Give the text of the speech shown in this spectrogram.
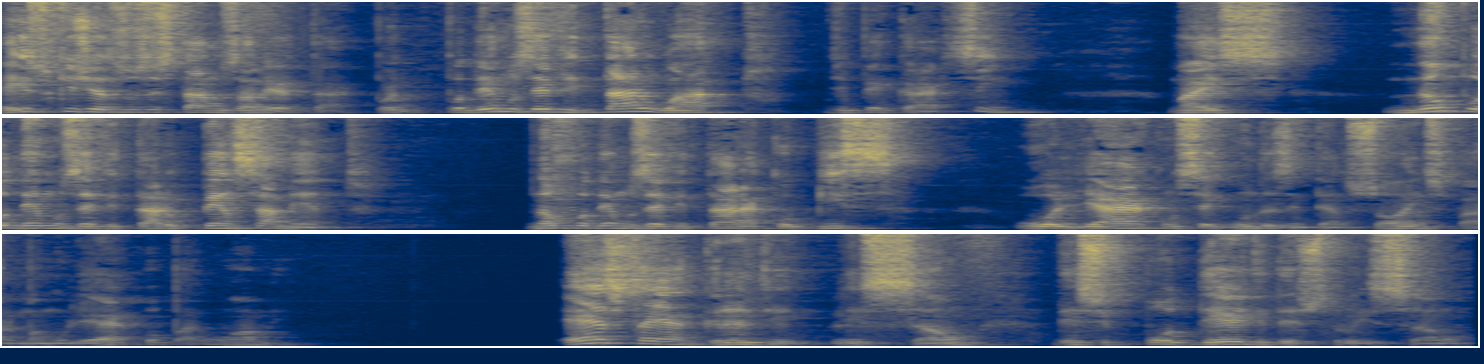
É isso que Jesus está nos alertar. Podemos evitar o ato de pecar, sim, mas não podemos evitar o pensamento, não podemos evitar a cobiça, o olhar com segundas intenções para uma mulher ou para um homem. Esta é a grande lição desse poder de destruição,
